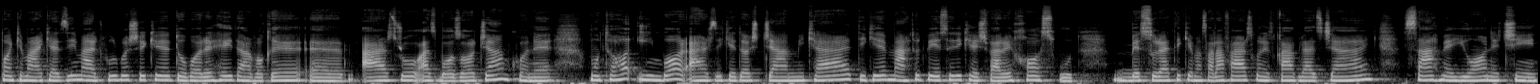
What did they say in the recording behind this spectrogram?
بانک مرکزی مجبور باشه که دوباره هی در واقع ارز رو از بازار جمع کنه. منتها این بار ارزی که داشت جمع می‌کرد دیگه محدود به یه سری کشورهای خاص بود. به صورتی که مثلا فرض کنید قبل از جنگ سهم یوان چین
